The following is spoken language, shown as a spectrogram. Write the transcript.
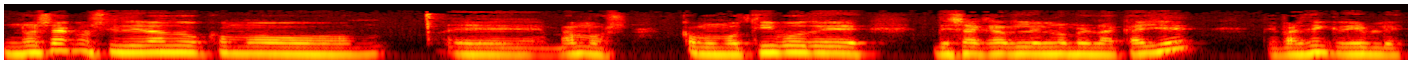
no se ha considerado como, eh, vamos, como motivo de, de, sacarle el nombre a la calle, me parece increíble.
